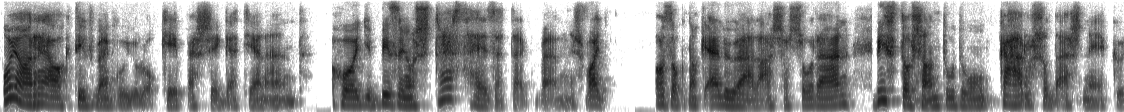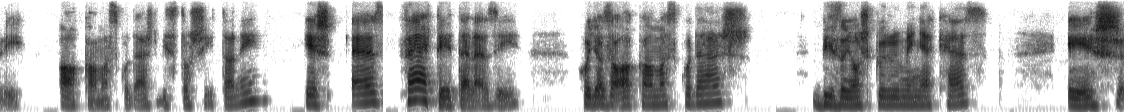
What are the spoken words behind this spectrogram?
olyan reaktív megújuló képességet jelent, hogy bizonyos stressz helyzetekben, és vagy azoknak előállása során biztosan tudunk károsodás nélküli alkalmazkodást biztosítani, és ez feltételezi, hogy az alkalmazkodás bizonyos körülményekhez és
